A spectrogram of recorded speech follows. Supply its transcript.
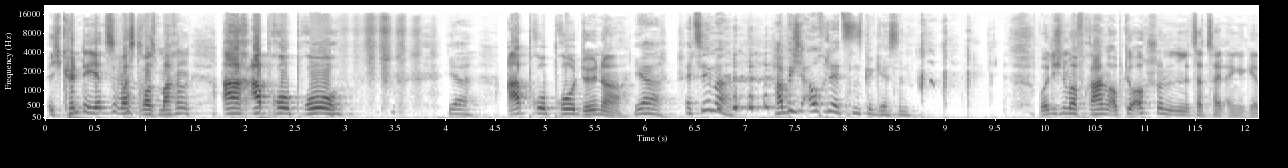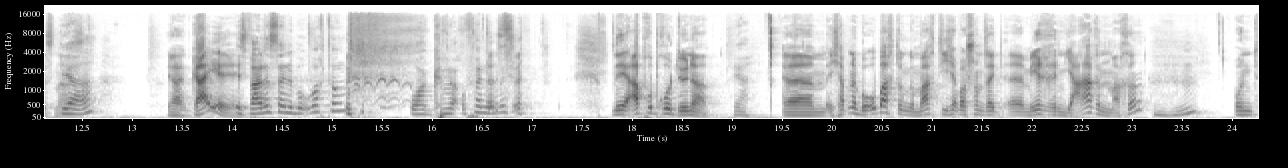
Ich könnte jetzt sowas draus machen. Ach, apropos, Ja, apropos Döner. ja. Erzähl mal. habe ich auch letztens gegessen. Wollte ich nur mal fragen, ob du auch schon in letzter Zeit eingegessen hast. Ja. Ja, geil. Ist, war das deine Beobachtung? Oh, können wir aufhören damit? Das, nee, apropos Döner. Ja. Ähm, ich habe eine Beobachtung gemacht, die ich aber schon seit äh, mehreren Jahren mache. Und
